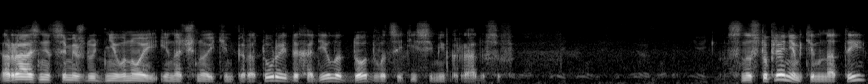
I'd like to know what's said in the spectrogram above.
Разница между дневной и ночной температурой доходила до 27 градусов. С наступлением темноты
